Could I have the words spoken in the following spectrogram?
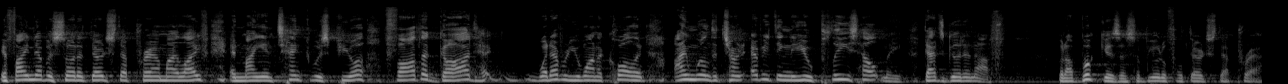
If I never saw the third step prayer in my life and my intent was pure, Father, God, whatever you want to call it, I'm willing to turn everything to you. Please help me. That's good enough. But our book gives us a beautiful third step prayer.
